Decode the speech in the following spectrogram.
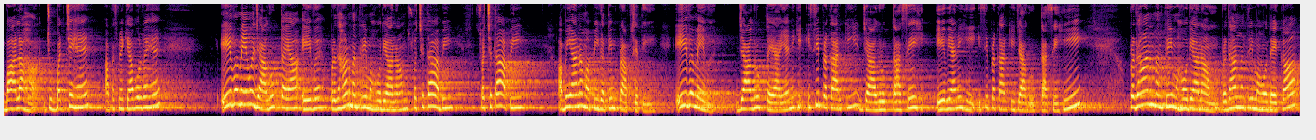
बालाहा, जो बच्चे हैं, आपस में क्या बोल रहे हैं? एवमेव जागरूकतया एव प्रधानमंत्री महोदयानां स्वच्छता अभी, स्वच्छता अपि अभियानम अपि गतिम प्राप्स्यति। एवमेव जागरूकतया, यानी कि इसी प्रकार की जागरूकता से एव यानी ही, इसी प्रकार की जागरूकता से ही प्रधानमंत्री महोदया नाम प्रधानमंत्री महोदय का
